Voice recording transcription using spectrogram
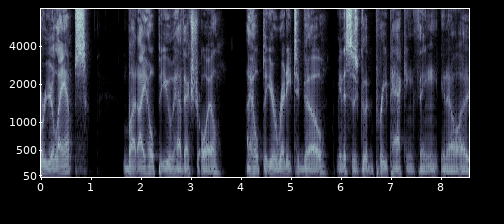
for your lamps, but I hope that you have extra oil. I hope that you're ready to go. I mean, this is good pre-packing thing, you know, a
